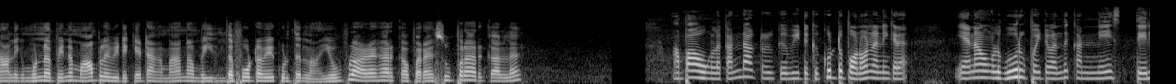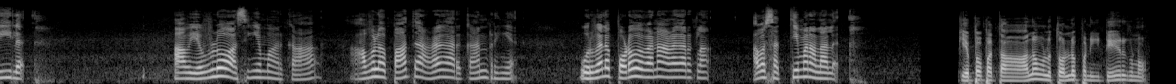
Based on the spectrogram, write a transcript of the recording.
நாளைக்கு முன்ன பின்ன மாப்பிள்ளை வீடு கேட்டாங்கன்னா நம்ம இந்த ஃபோட்டோவே கொடுத்துடலாம். எவ்வளோ அழகாக இருக்கா பாரு. சூப்பராக இருக்கால்ல அப்பா உங்களை கண்டாக்டருக்கு வீட்டுக்கு கூட்டு போகணும்னு நினைக்கிறேன். ஏன்னா உங்களுக்கு ஊருக்கு போயிட்டு வந்து கண்ணே தெரியல. அவள் எவ்வளோ அசிங்கமாக இருக்கா? அவளை பார்த்து அழகாக இருக்கான்றீங்க. ஒருவேளை புடவை வேணால் அழகாக இருக்கலாம். அவள் சத்தியமாக நல்லா இல்லை எப்போ பார்த்தாலும் அவளை தொல்லை பண்ணிக்கிட்டே இருக்கணும்.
